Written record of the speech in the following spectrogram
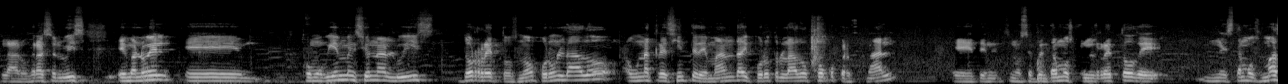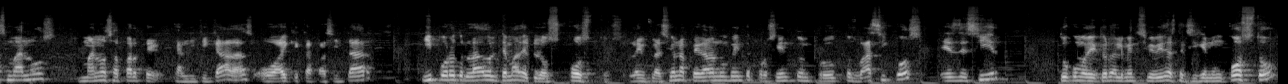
Claro, gracias Luis. Emanuel, eh, como bien menciona Luis, dos retos, ¿no? Por un lado, una creciente demanda y por otro lado, poco personal. Eh, nos enfrentamos con el reto de necesitamos más manos, manos aparte calificadas o hay que capacitar. Y por otro lado, el tema de los costos. La inflación ha pegado en un 20% en productos básicos, es decir, tú como director de alimentos y bebidas te exigen un costo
